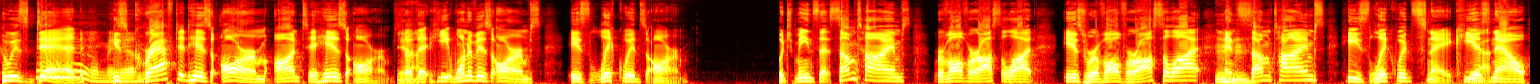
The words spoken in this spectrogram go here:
who is dead. Oh. He's grafted his arm onto his arm, so Yeah. that he one of his arms is liquid's arm, which means that sometimes Revolver Ocelot is Revolver Ocelot, and sometimes he's Liquid Snake. He Mm-hmm. Yeah. is now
